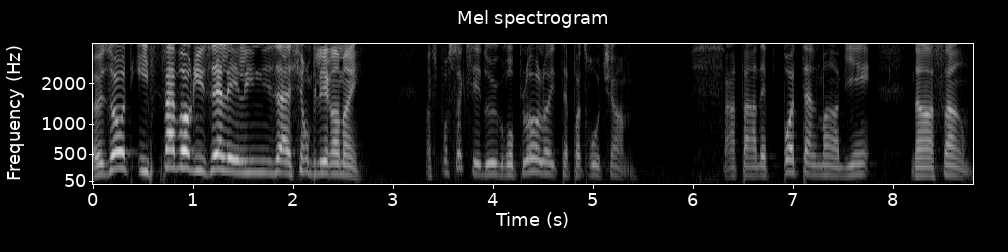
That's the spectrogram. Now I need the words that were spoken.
Eux autres, ils favorisaient l'hellénisation puis les Romains. Donc, c'est pour ça que ces deux groupes-là n'étaient pas trop chums. Ils ne s'entendaient pas tellement bien ensemble.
